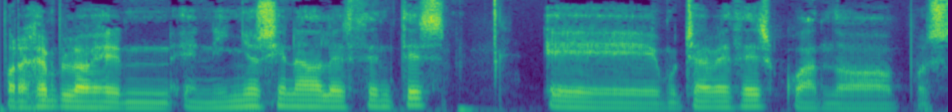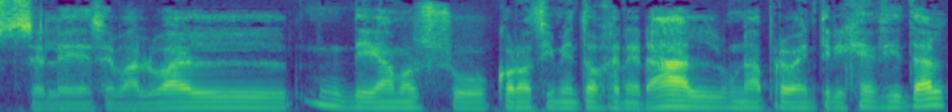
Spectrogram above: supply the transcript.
Por ejemplo, en, en niños y en adolescentes eh, muchas veces cuando pues se les evalúa el, digamos su conocimiento general, una prueba de inteligencia y tal,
